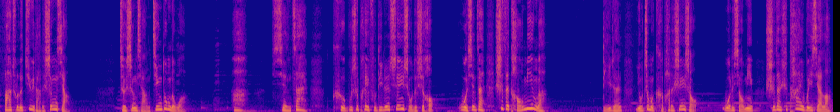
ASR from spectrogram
发出了巨大的声响。这声响惊动了我。啊，现在可不是佩服敌人身手的时候。我现在是在逃命啊！敌人有这么可怕的身手，我的小命实在是太危险了。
